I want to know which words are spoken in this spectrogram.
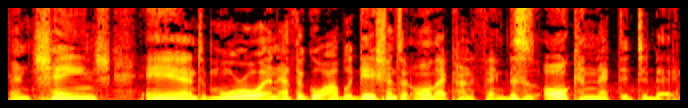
and change and moral and ethical obligations and all that kind of thing. This is all connected today.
